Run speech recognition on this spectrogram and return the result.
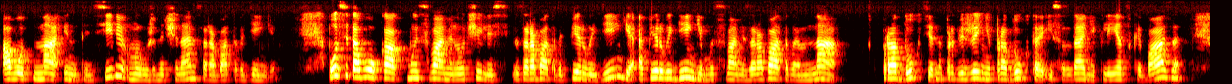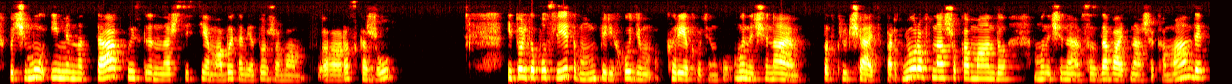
а вот на интенсиве мы уже начинаем зарабатывать деньги. После того, как мы с вами научились зарабатывать первые деньги, а первые деньги мы с вами зарабатываем на продукте, на продвижении продукта и создании клиентской базы. Почему именно так выстроена наша система, об этом я тоже вам э, расскажу. И только после этого мы переходим к рекрутингу. Мы начинаем подключать партнеров в нашу команду, мы начинаем создавать наши команды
